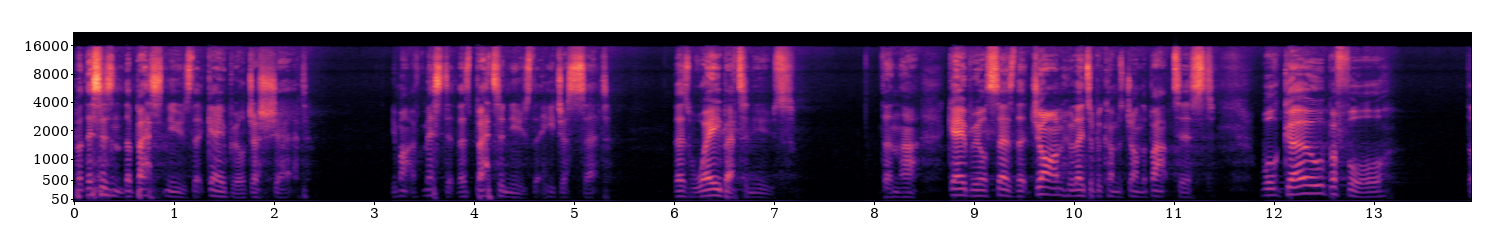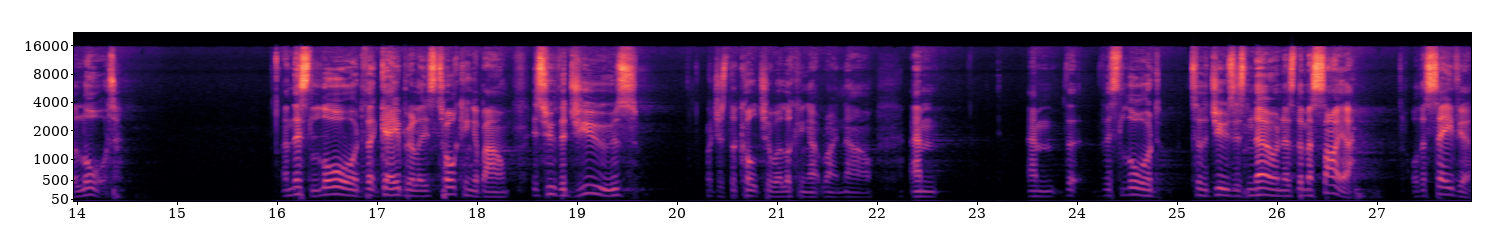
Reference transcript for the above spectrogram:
But this isn't the best news that Gabriel just shared. You might have missed it. There's better news that he just said. There's way better news than that. Gabriel says that John, who later becomes John the Baptist, will go before the Lord. And this Lord that Gabriel is talking about is who the Jews which is the culture we're looking at right now, um, um, the, this Lord to the Jews is known as the Messiah or the Savior.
